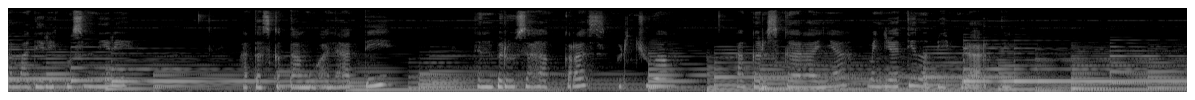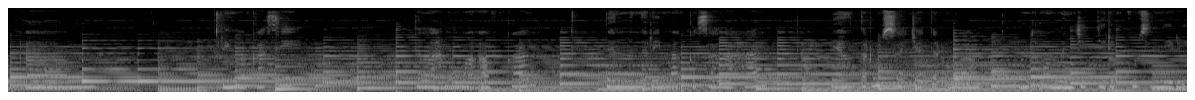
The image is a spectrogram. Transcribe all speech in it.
sama diriku sendiri atas ketangguhan hati dan berusaha keras berjuang agar segalanya menjadi lebih berarti. Um, terima kasih telah memaafkan dan menerima kesalahan yang terus saja terulang untuk membenci diriku sendiri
